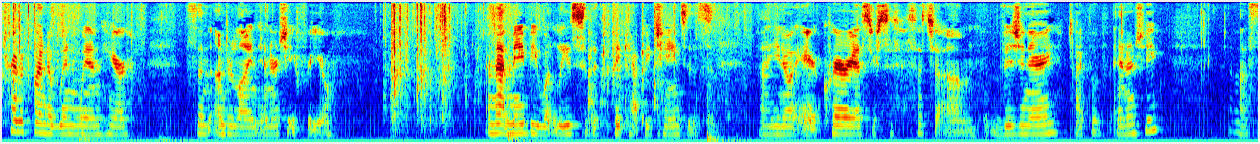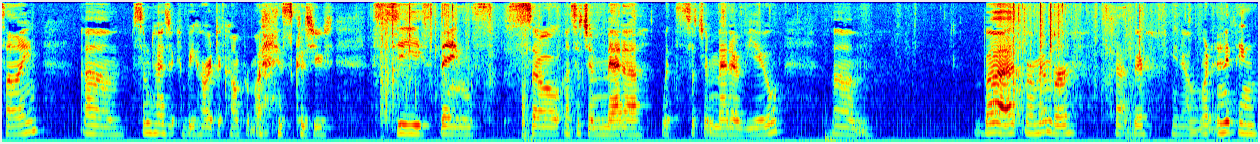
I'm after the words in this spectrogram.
Trying to find a win-win here. It's an underlying energy for you. And that may be what leads to the big happy changes. Uh, you know, Aquarius, you're such a um, visionary type of energy uh, sign. Um, sometimes it can be hard to compromise because you see things so on such a meta with such a meta view. Um, but remember that there, you know, when anything,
